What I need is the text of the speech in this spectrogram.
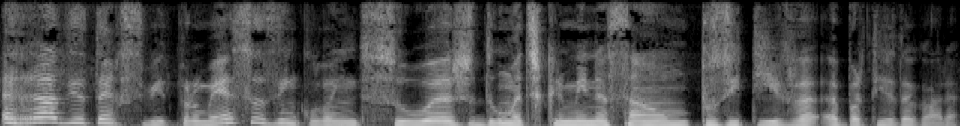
A rádio tem recebido promessas, incluindo suas, de uma discriminação positiva a partir de agora.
